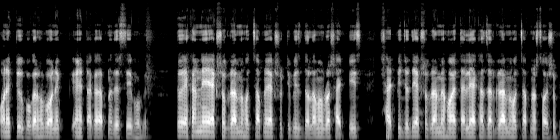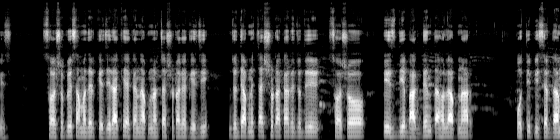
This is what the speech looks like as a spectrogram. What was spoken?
অনেকটাই উপকার হবে, অনেক টাকা আপনাদের সেভ হবে। তো এখানে একশো গ্রামে হচ্ছে আপনার একষট্টি পিস ধরলাম আমরা ষাট পিস ষাট পিস যদি একশো গ্রামে হয়, তাহলে এক হাজার গ্রামে হচ্ছে আপনার ছয়শো পিস ছয়শো পিস আমাদের কেজি রাখে, এখানে আপনার চারশো টাকা কেজি। যদি আপনি চারশো টাকার যদি ছয়শো পিস দিয়ে ভাগ দেন, তাহলে আপনার প্রতি পিসের দাম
